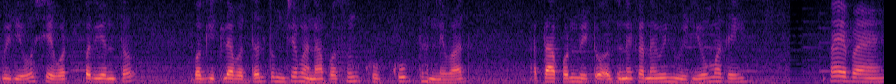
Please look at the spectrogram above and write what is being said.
व्हिडिओ शेवटपर्यंत बघितल्याबद्दल तुमचे मनापासून खूप खूप धन्यवाद. आता आपण भेटू अजून एका नवीन व्हिडिओमध्ये बाय बाय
